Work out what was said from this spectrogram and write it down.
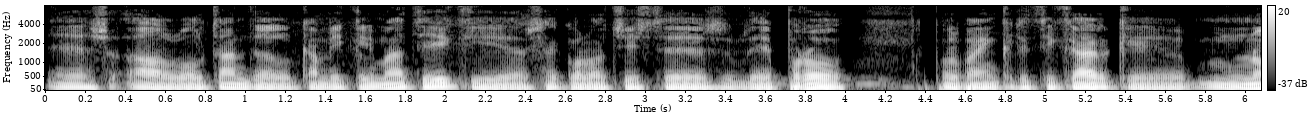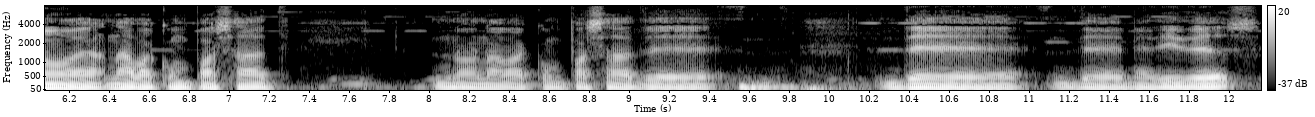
és al voltant del canvi climàtic i els ecologistes de pro pues, van criticar que no anava compassat no anava compassat de, de, de medides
